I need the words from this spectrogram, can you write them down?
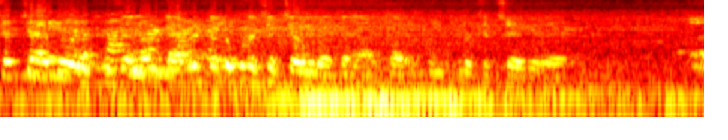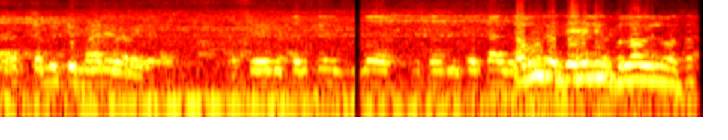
ಚರ್ಚೆ ಆಗಿದೆ ಕ್ಯಾಬಿನೆಟ್ ಕೂಡ ಚರ್ಚೆ ಆಗಿದೆ ಕೂಡ ಚರ್ಚೆ ಆಗಿದೆ ಕಮಿಟಿ ಮಾಡಿದ್ದಾರೆ ಈಗ. ಸಿ ಐ ಡಿ ತನಿಖೆ ಗೊತ್ತಾಗುತ್ತೆ ತಮಗೆ ದೆಹಲಿ ಬುಲಾವ್ ಇಲ್ವಾ ಸರ್?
